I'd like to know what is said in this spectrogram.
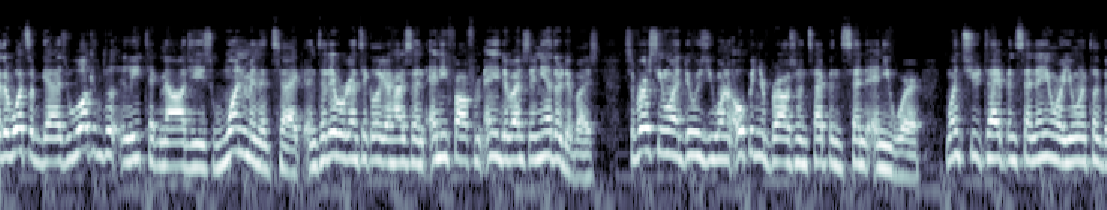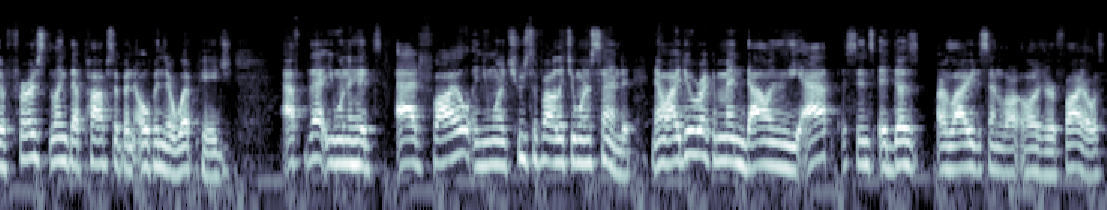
Hey there, what's up guys? Welcome to Elite Technology's 1 Minute Tech and today we're going to take a look at how to send any file from any device to any other device. So first thing you want to do is you want to open your browser and type in send anywhere. Once you type in send anywhere you want to click the first link that pops up and open their web page. After that you want to hit add file and you want to choose the file that you want to send. Now I do recommend downloading the app since it does allow you to send larger files.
